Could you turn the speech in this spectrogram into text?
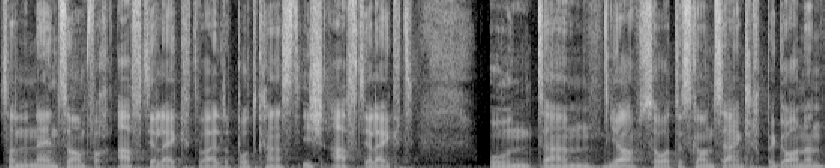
Sondern nennen so einfach auf Dialekt, weil der Podcast ist auf Dialekt. Und ähm, ja, so hat das Ganze eigentlich begonnen.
